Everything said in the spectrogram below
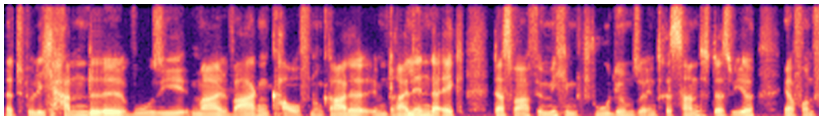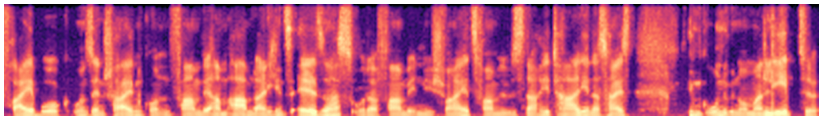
natürlich Handel, wo Sie mal Wagen kaufen und gerade im Dreiländereck, das war für mich im Studium so interessant, dass wir ja von Freiburg uns entscheiden konnten, fahren wir am Abend eigentlich ins Elsass oder fahren wir in die Schweiz, fahren wir bis nach Italien. Das heißt, im Grunde genommen, man lebte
